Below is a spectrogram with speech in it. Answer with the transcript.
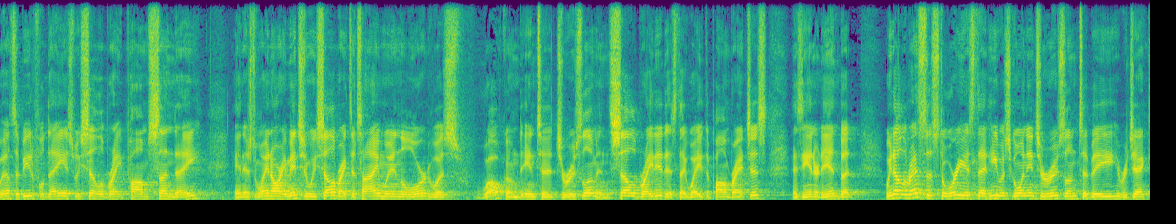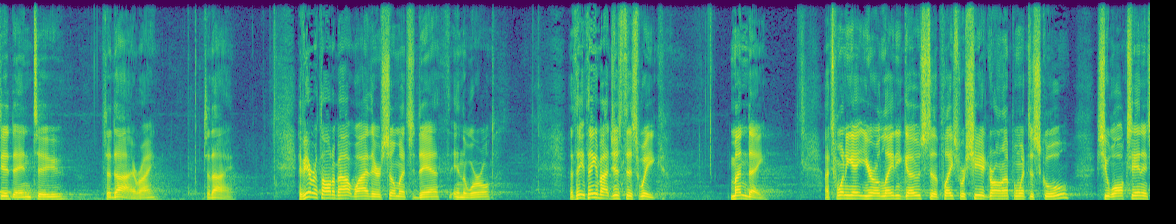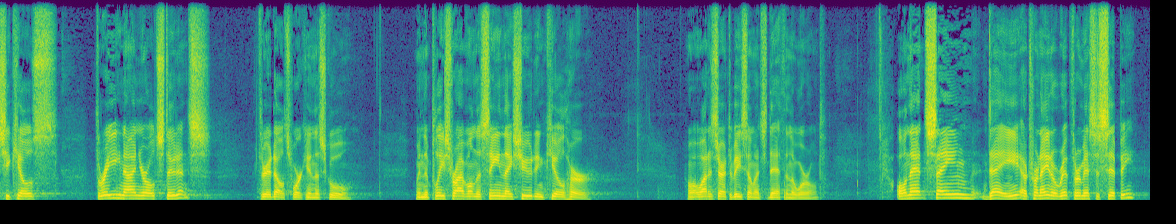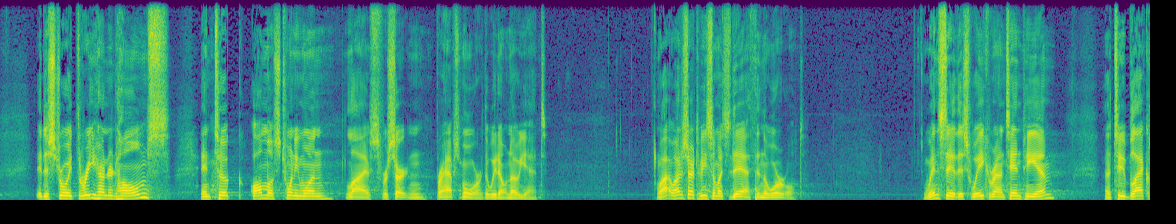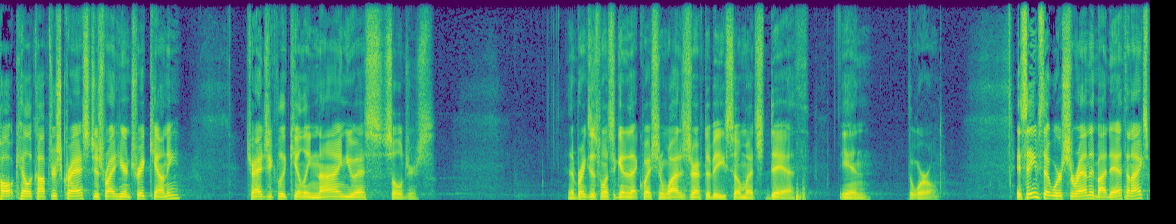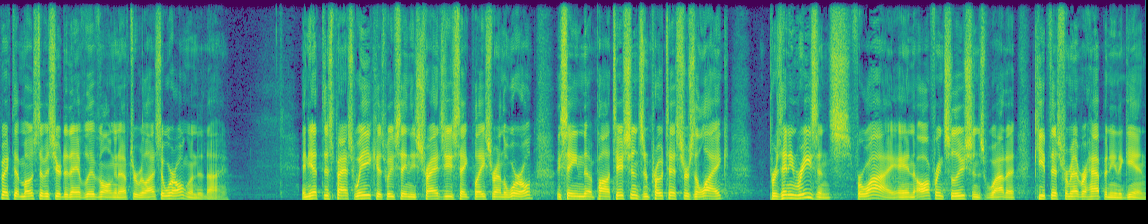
Well, it's a beautiful day as we celebrate Palm Sunday. And as Dwayne already mentioned, we celebrate the time when the Lord was welcomed into Jerusalem and celebrated as they waved the palm branches as he entered in. But we know the rest of the story is that he was going into Jerusalem to be rejected and to, to die, right? To die. Have you ever thought about why there's so much death in the world? Think, think about just this week. Monday, a 28 year old lady goes to the place where she had grown up and went to school. She walks in and she kills three nine year old students, three adults working in the school. When the police arrive on the scene, they shoot and kill her. Well, why does there have to be so much death in the world? On that same day, a tornado ripped through Mississippi. It destroyed 300 homes and took almost 21 lives for certain, perhaps more that we don't know yet. Why, why does there have to be so much death in the world? Wednesday of this week, around 10 p.m., uh, two Black Hawk helicopters crashed just right here in Trigg County, tragically killing nine U.S. soldiers. That brings us once again to that question why does there have to be so much death in the world? It seems that we're surrounded by death, and I expect that most of us here today have lived long enough to realize that we're all going to die. And yet, this past week, as we've seen these tragedies take place around the world, we've seen uh, politicians and protesters alike presenting reasons for why and offering solutions how to keep this from ever happening again.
